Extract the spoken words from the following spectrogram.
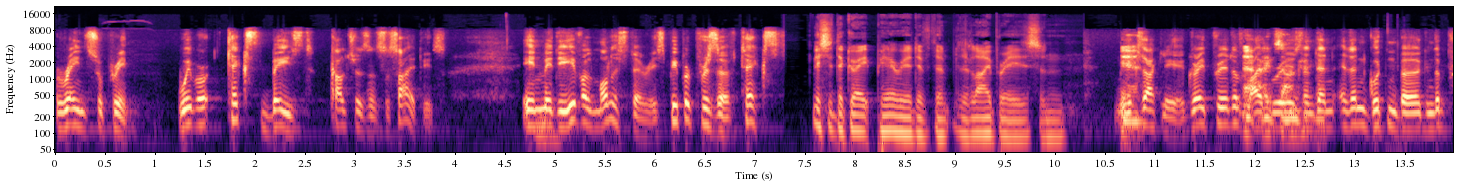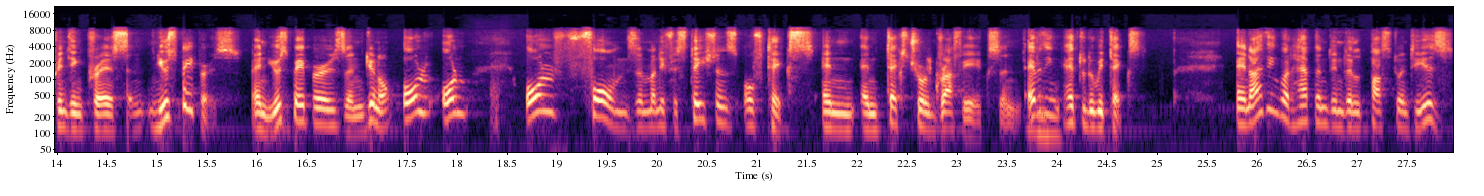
reigned supreme. We were text-based cultures and societies. In hmm. medieval monasteries, people preserved text. This is the great period of the, the libraries and yeah. Exactly, a great period of libraries, and then and then Gutenberg and the printing press and newspapers and newspapers and you know all all all forms and manifestations of text and, and textual graphics and everything had to do with text. And I think what happened in the past 20 years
